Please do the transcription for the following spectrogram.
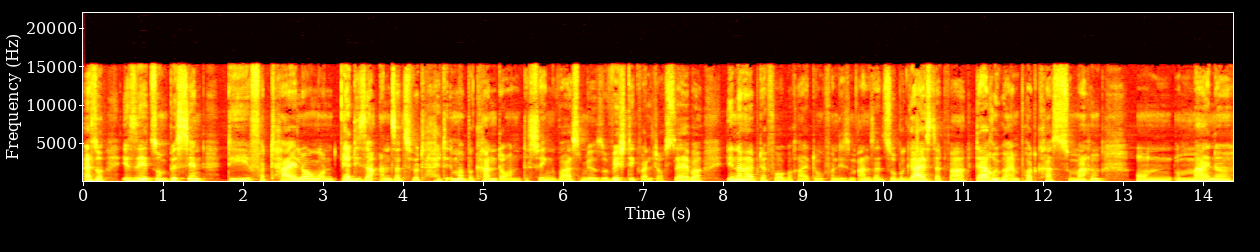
Also ihr seht so ein bisschen die Verteilung und ja, dieser Ansatz wird halt immer bekannter und deswegen war es mir so wichtig, weil ich auch selber innerhalb der Vorbereitung von diesem Ansatz so begeistert war, darüber einen Podcast zu machen und um meine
